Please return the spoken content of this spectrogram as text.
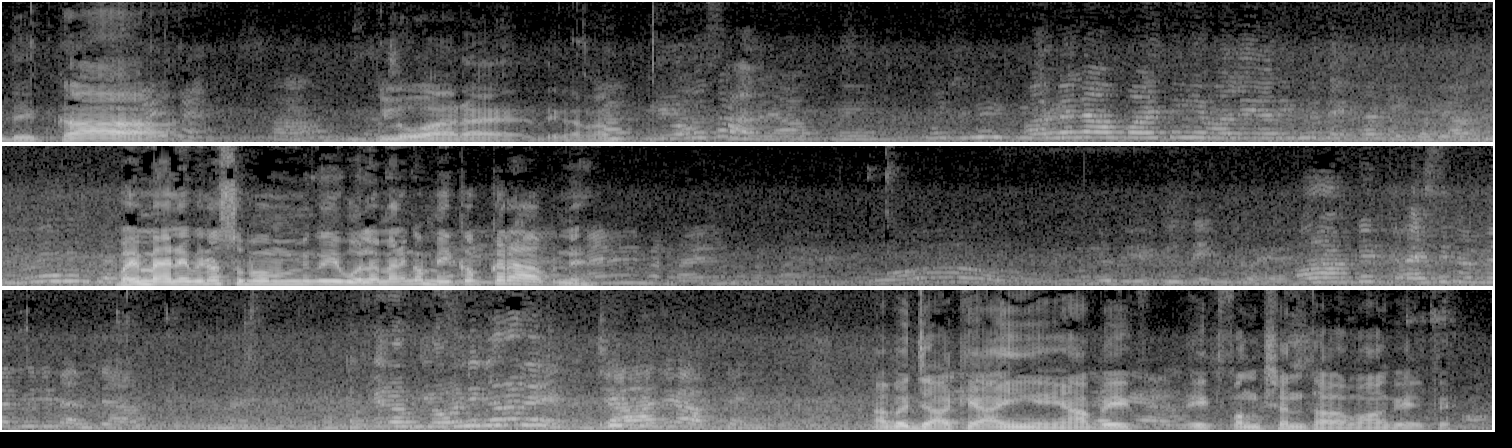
देखा ग्लो आ रहा है। देखा मैम हैं में। भाई मैंने भी ना सुबह मम्मी को ये बोला मैंने कहा मेकअप करा आपने। और आपके ऐसे कंगन भी नहीं पहनते आप? नहीं। तो फिर आप ग्लो नहीं करोगे? जा रहे आप कहीं। अबे जाके आई हैं यहाँ पे एक एक फ़ंक्शन था वहाँ गए थे। हाँ,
